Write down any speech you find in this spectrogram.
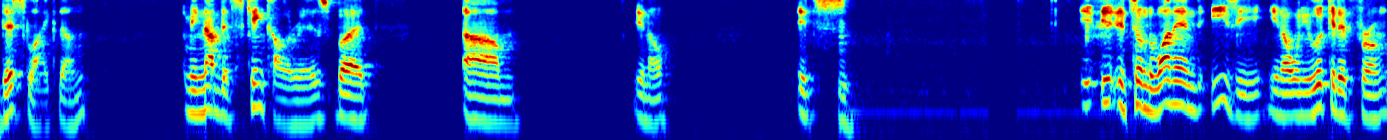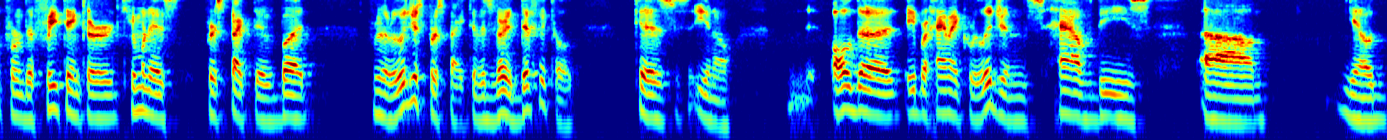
dislike them. I mean, not that skin color is, but um, you know, it's. Hmm. It, it's on the one end easy, you know, when you look at it from from the free thinker humanist perspective, but from the religious perspective, it's very difficult because you know all the Abrahamic religions have these um, you know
